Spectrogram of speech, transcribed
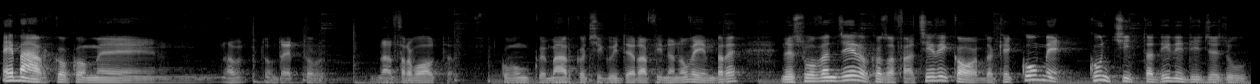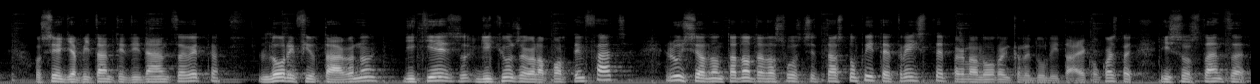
E Marco, come ho detto l'altra volta, comunque Marco ci guiderà fino a novembre, nel suo Vangelo cosa fa? Ci ricorda che come concittadini di Gesù, ossia gli abitanti di Nazareth, lo rifiutarono, gli, chieso, gli chiusero la porta in faccia lui si allontanò dalla sua città stupita e triste per la loro incredulità. Ecco, questo è in sostanza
